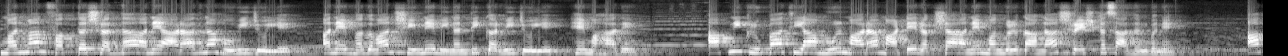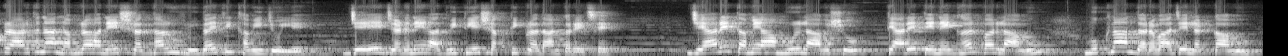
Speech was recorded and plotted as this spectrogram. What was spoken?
મનમાં ફક્ત શ્રદ્ધા અને આરાધના હોવી જોઈએ અને ભગવાન શિવને વિનંતી કરવી જોઈએ, હે મહાદેવ, આપની કૃપાથી આ મૂળ મારા માટે રક્ષા અને મંગળકામના શ્રેષ્ઠ સાધન બને. આ પ્રાર્થના નમ્ર અને શ્રદ્ધાળુ હૃદયથી થવી જોઈએ. જે એ જડને અદ્વિતીય શક્તિ પ્રદાન કરે છે. જ્યારે તમે આ મૂળ લાવશો, ત્યારે તેને ઘર પર લાવવું, મુખના દરવાજે લટકાવવું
